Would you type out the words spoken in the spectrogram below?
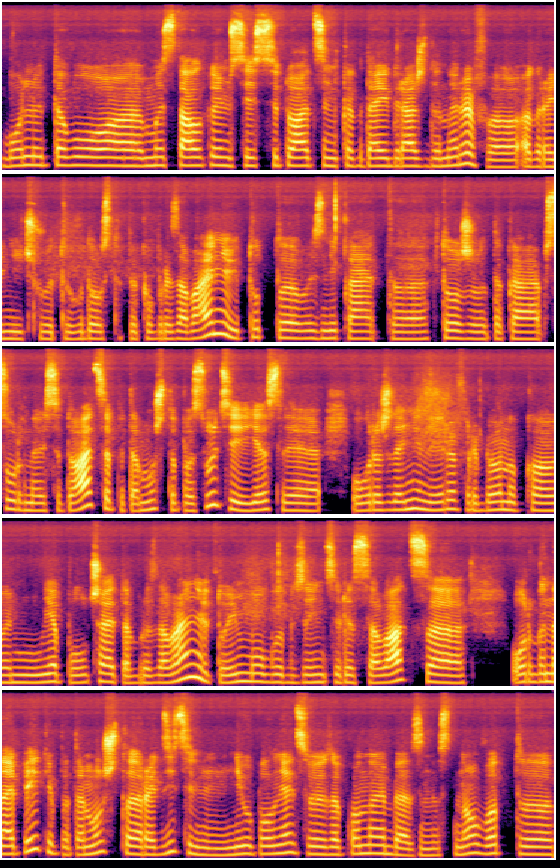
Более того, мы сталкиваемся с ситуациями, когда и граждан РФ э, ограничивают в доступе к образованию, и тут э, возникает э, тоже такая абсурдная ситуация, потому что, по сути, если у гражданина РФ ребенок не получает образование, то им могут заинтересоваться органы опеки, потому что родитель не выполняет свою законную обязанность. Но вот э,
